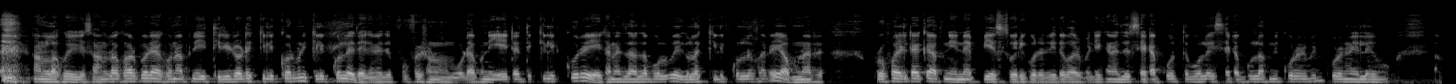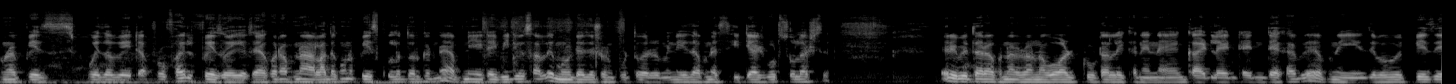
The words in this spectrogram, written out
আনলক হয়ে গেছে। আনলক হওয়ার পরে এখন আপনি এই থ্রি ডটে ক্লিক করবেন ক্লিক করলে দেখেন যে প্রফেশনাল মোড আপনি এটাতে ক্লিক করে এখানে যা যা বলব এগুলো ক্লিক করলে পরে আপনার প্রোফাইলটাকে আপনি পেজ তৈরি করে নিতে পারবেন। এখানে যে সেট করতে বলে এই সেট আপনি করে নেবেন, করে নিলে আপনার পেজ হয়ে যাবে এটা প্রোফাইল পেজ হয়ে গেছে। এখন আপনার আলাদা কোনো পেজ খোলার দরকার নেই, আপনি এটাই ভিডিও চালে মনিটাইজেশন করতে পারবেন। এই যে আপনার সি ড্যাশবোর্ড চলে আসছে। এর ভিতরে আপনার ওয়াল টোটাল এখানে গাইডলাইন টাইন দেখাবে, আপনি যেভাবে পেজে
